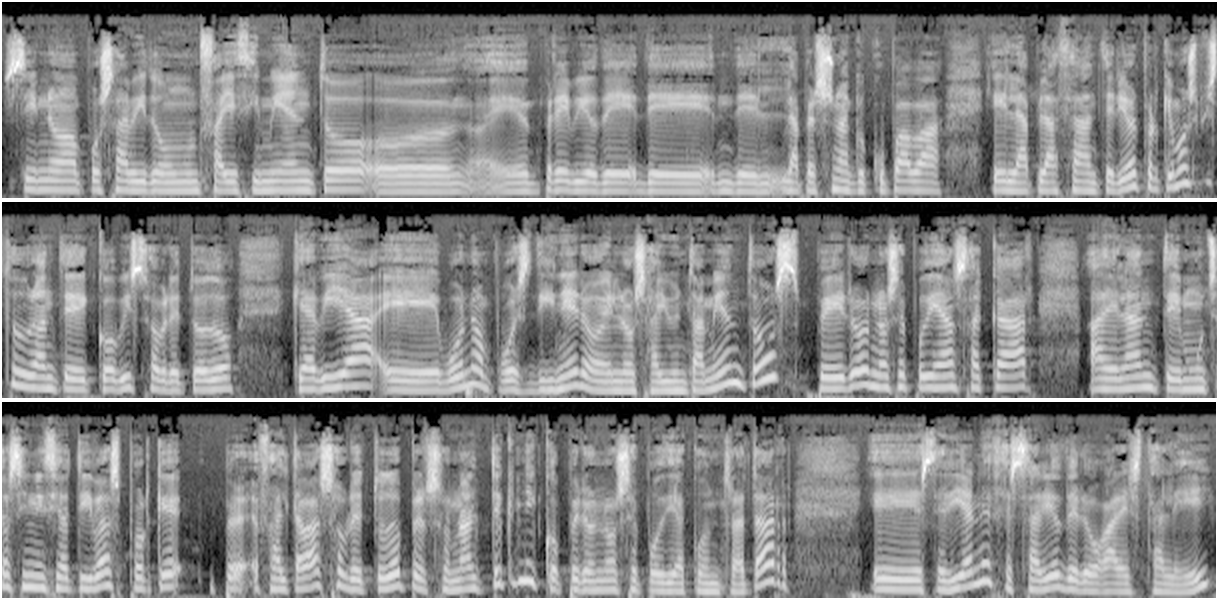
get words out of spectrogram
si no pues, ha habido un fallecimiento eh, previo de, la persona que ocupaba eh, la plaza anterior, porque hemos visto durante COVID sobre todo que había eh, bueno pues dinero en los ayuntamientos, pero no se podían sacar adelante muchas iniciativas porque faltaba sobre todo personal técnico, pero no se podía contratar. ¿Sería necesario derogar esta ley?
